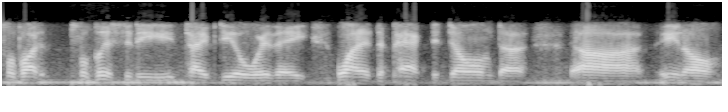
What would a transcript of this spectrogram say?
publicity type deal where they wanted to pack the dome to, uh, you know,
